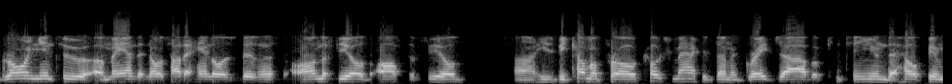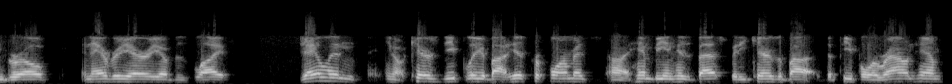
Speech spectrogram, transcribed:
growing into a man that knows how to handle his business on the field, off the field. Uh, he's become a pro. Coach Mack has done a great job of continuing to help him grow in every area of his life. Jaylen, you know, cares deeply about his performance, uh, him being his best, but he cares about the people around him.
